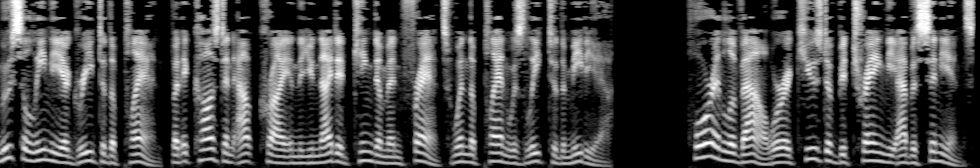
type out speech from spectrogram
Mussolini agreed to the plan, but it caused an outcry in the United Kingdom and France when the plan was leaked to the media. Hoare and Laval were accused of betraying the Abyssinians,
